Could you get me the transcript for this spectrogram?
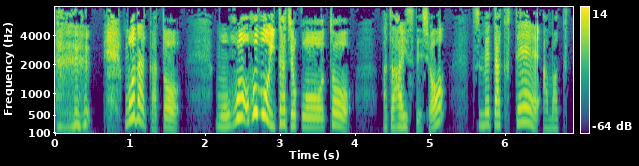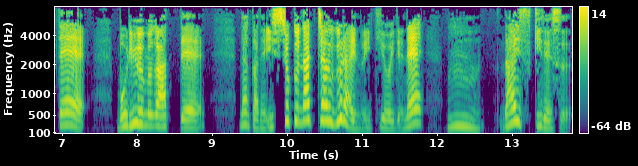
モナカと、もうほ、ほぼ板チョコと、あとアイスでしょ？冷たくて、甘くて、ボリュームがあって、なんかね、一食なっちゃうぐらいの勢いでね。うん。大好きです。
